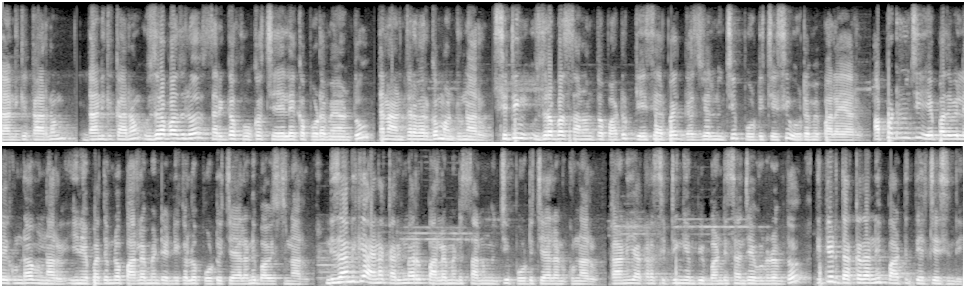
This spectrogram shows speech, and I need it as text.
దానికి కారణం దానికి కారణం హుజరాబాద్లో సరిగ్గా ఫోకస్ చేయలేకపోవడమే అంటూ తన అంతర్వర్గం అంటున్నారు. సిట్టింగ్ హుజరాబాద్ స్థానంతో పాటు కేసీఆర్ పై గజ్వేల్ నుంచి పోటీ చేసి ఓటమి పాలయ్యారు. అప్పటి నుంచి ఏ పదవి లేకుండా ఉన్నారు. ఈ నేపథ్యంలో పార్లమెంట్ ఎన్నికల్లో పోటీ చేయాలని భావిస్తున్నారు. నిజానికి ఆయన కరీంనగర్ పార్లమెంట్ స్థానం నుంచి పోటీ చేయాలనుకున్నారు. కానీ అక్కడ సిట్టింగ్ ఎంపీ బండి సంజయ్ ఉండడంతో టికెట్ దక్కదని పార్టీ తేల్చేసింది.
